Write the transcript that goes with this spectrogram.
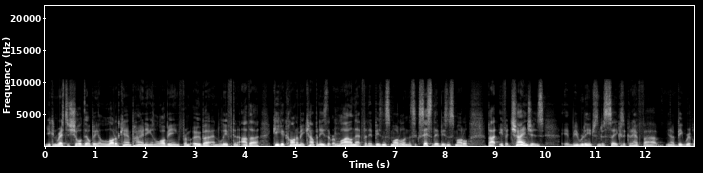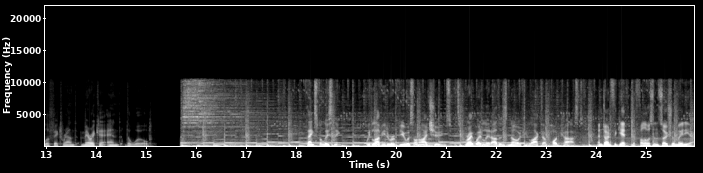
You can rest assured there'll be a lot of campaigning and lobbying from Uber and Lyft and other gig economy companies that rely on that for their business model and the success of their business model. But if it changes, it'd be really interesting to see because it could have uh, you know big ripple effect around America and the world. Thanks for listening. We'd love you to review us on iTunes. It's a great way to let others know if you liked our podcast. And don't forget to follow us on social media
